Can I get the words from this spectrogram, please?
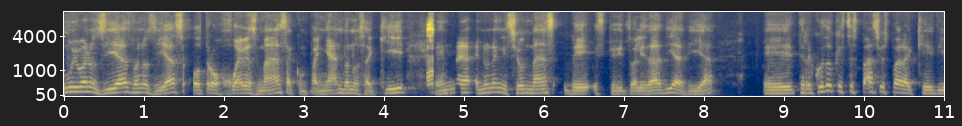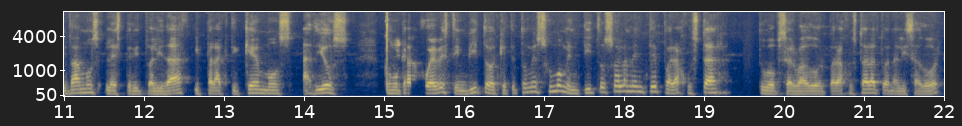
Muy buenos días, buenos días. Otro jueves más acompañándonos aquí en una, emisión más de espiritualidad día a día. Eh, te recuerdo que este espacio es para que vivamos la espiritualidad y practiquemos a Dios. Como cada jueves te invito a que te tomes un momentito solamente para ajustar tu observador, para ajustar a tu analizador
